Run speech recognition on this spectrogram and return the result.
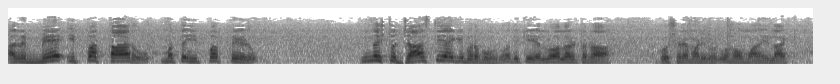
ಆದರೆ ಮೇ ಇಪ್ಪತ್ತಾರು ಮತ್ತೆ ಇಪ್ಪತ್ತೇಳು ಇನ್ನಷ್ಟು ಜಾಸ್ತಿಯಾಗಿ ಬರಬಹುದು. ಅದಕ್ಕೆ ಯೆಲ್ಲೋ ಅಲರ್ಟ್ ಅನ್ನ ಘೋಷಣೆ ಮಾಡಿರೋದು ಹವಾಮಾನ ಇಲಾಖೆ.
